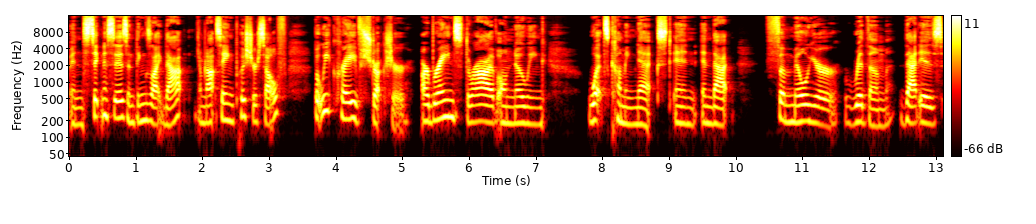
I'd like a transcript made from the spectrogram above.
and sicknesses and things like that. I'm not saying push yourself, but we crave structure. Our brains thrive on knowing what's coming next and, and that familiar rhythm that is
